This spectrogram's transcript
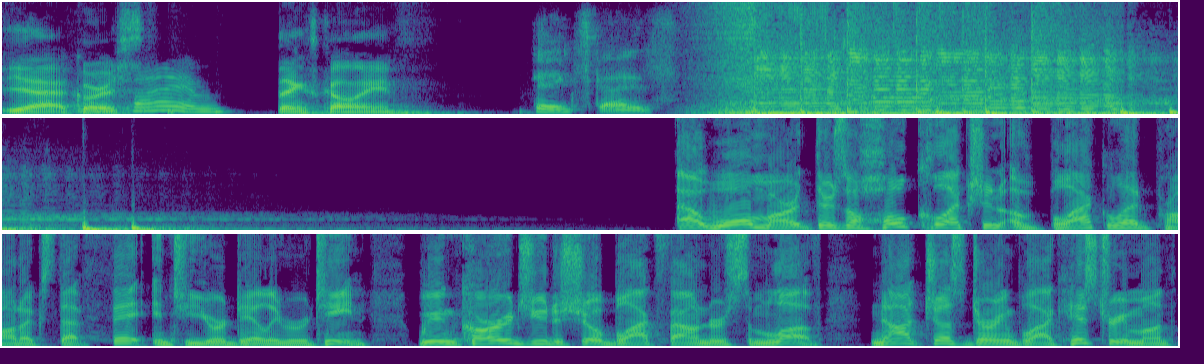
Yeah, of course. Time. Thanks, Colleen. Thanks, guys. At Walmart, there's a whole collection of black led products that fit into your daily routine. We encourage you to show black founders some love, not just during Black History Month,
